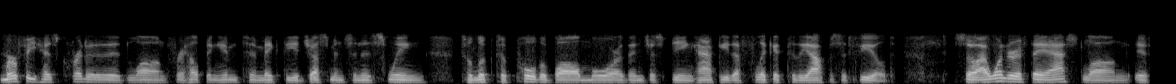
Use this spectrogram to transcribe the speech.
Murphy has credited Long for helping him to make the adjustments in his swing to look to pull the ball more than just being happy to flick it to the opposite field. So I wonder if they asked Long if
